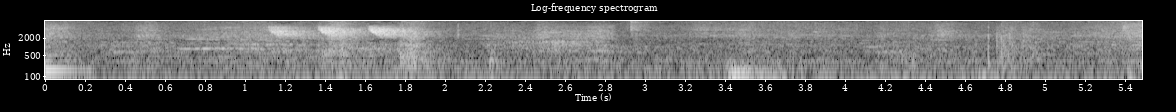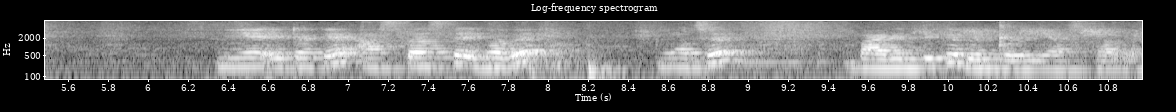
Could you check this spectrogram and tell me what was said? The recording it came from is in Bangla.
নিয়ে এটাকে আস্তে আস্তে এভাবে মুছে বাইরের দিকে বের করে নিয়ে আসতে হবে।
